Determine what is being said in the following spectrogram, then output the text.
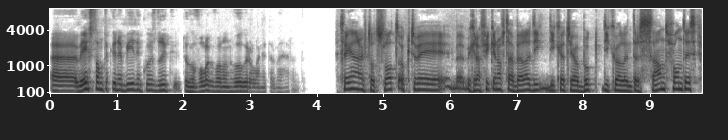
uh, weerstand te kunnen bieden, koersdruk ten gevolge van een hogere lange termijn rente. Zeg dan nog tot slot ook twee grafieken of tabellen die, die ik uit jouw boek die ik wel interessant vond. Is,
